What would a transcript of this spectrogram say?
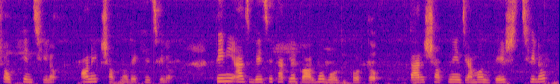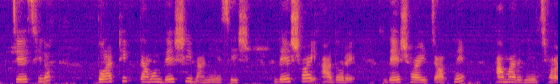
শৌখিন ছিল, অনেক স্বপ্ন দেখেছিল। তিনি আজ বেঁচে থাকলে গর্ববোধ করত। তার স্বপ্নে যেমন দেশ ছিল চেয়েছিল তোরা ঠিক তেমন দেশই বানিয়েছিস। দেশ হয় আদরে, দেশ হয় যত্নে, আমার নির্ঝর।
